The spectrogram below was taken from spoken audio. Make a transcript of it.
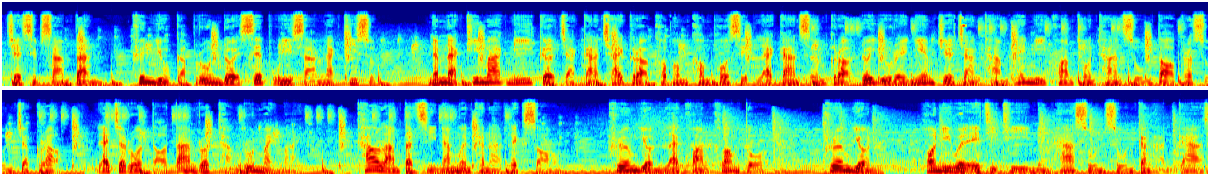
62-73 ตัน ขึ้นอยู่กับรุ่นโดยเซฟ V3 หนักที่สุด น้ำหนักที่มากนี้เกิดจากการใช้เกราะคอพอมคอมโพสิตและการเสริมเกราะด้วยยูเรเนียมเจือจางทำให้มีความทนทานสูงต่อกระสุนจากเกราะ และจรวดต่อต้านรถถังรุ่นใหม่ๆ ข้าวหลามตัดสีน้ำเงินขนาดเล็ก 2 เครื่องยนต์และความคล่องตัว เครื่องยนต์ Honeywell AGT 1500 กังหันก๊าซ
